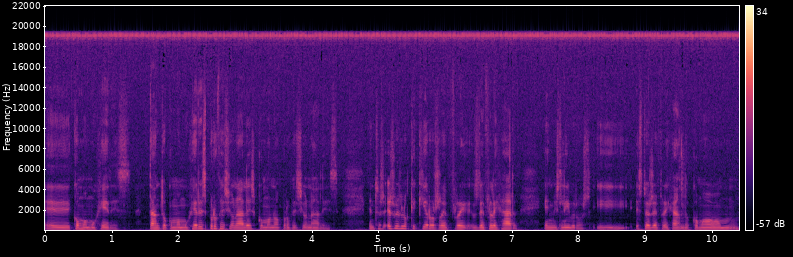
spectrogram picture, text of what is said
eh, como mujeres, tanto como mujeres profesionales como no profesionales. Entonces eso es lo que quiero reflejar en mis libros y estoy reflejando como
